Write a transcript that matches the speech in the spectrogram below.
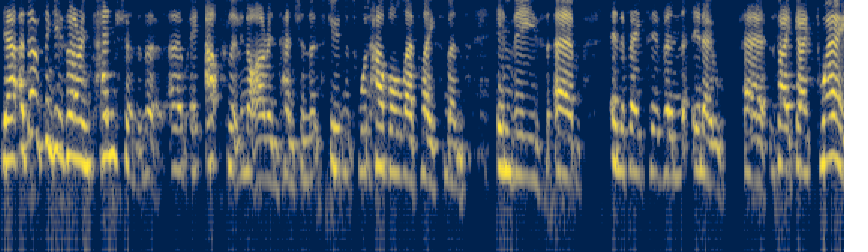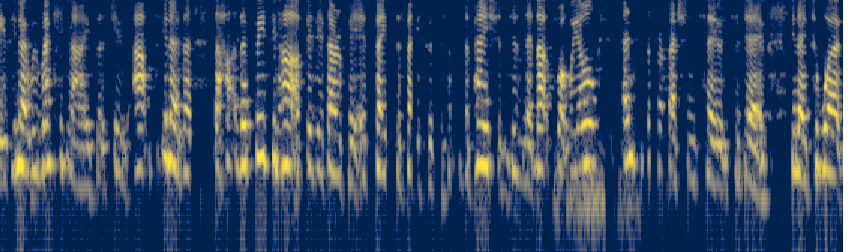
Yeah, I don't think it's our intention that um, it, absolutely not our intention that students would have all their placements in these um, innovative and you know uh, zeitgeist ways. You know, we recognise that students, apps, you know, the, the the beating heart of physiotherapy is face to face with the, the patient, isn't it? That's what we all enter the profession to to do. You know, to work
